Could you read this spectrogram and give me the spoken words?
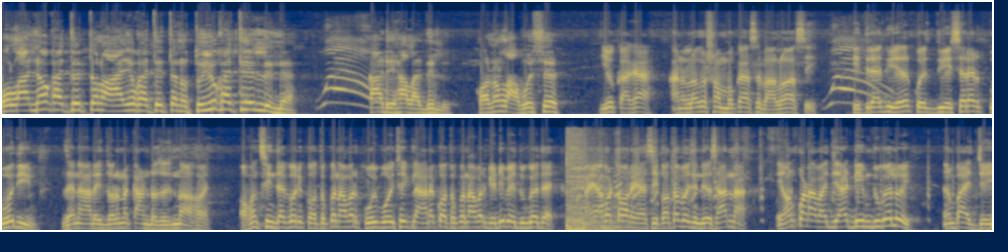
হোলাইনও খাইতে হইতো না আইও খাইতে হইতো না তুইও খাইতে এলি না। কাঢ়ি হালাই দিলি কোনো লাভ হয়েছে ইও কাকা আনার লগে সম্পর্ক আছে ভালো আছে। ইতিরা দুই হাজার দুই হাজার আর কই দিম যেন আর এই ধরনের কাণ্ড যদি না হয়। এখন চিন্তা করি কতক্ষণ আবার কই বই থাকলে আর কতক্ষণ আবার গেডি বেয়ে দুগে দেয়? আমি আবার ডরে আছি, কথা বলছেন স্যার না, এখন কটা বাজি, আর ডিম দুগে লই? বাইর যাই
